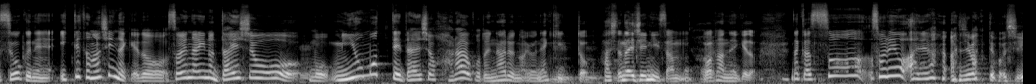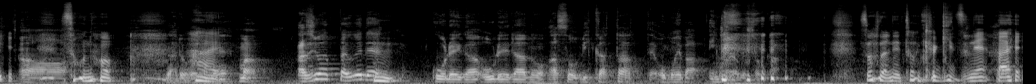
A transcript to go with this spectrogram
すごくね行って楽しいんだけどそれなりの代償を、もう身をもって代償を払うことになるのよねきっと、うん。うんはしないジェニーさんも。わかんないけど、なんかそうそれを味わ 味わってほしい。あその。あなるほどね、はい。まあ味わった上で、これが俺らの遊び方って思えばいいんじゃないでしょうか そうだね東京キッズね。はい。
